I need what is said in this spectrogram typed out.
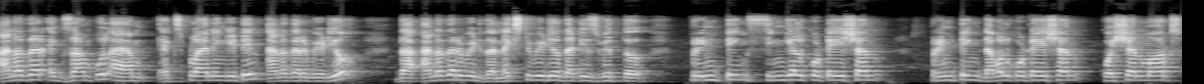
another example, I am explaining it in another video. The another video, the next video that is with uh, printing single quotation, printing double quotation, question marks,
